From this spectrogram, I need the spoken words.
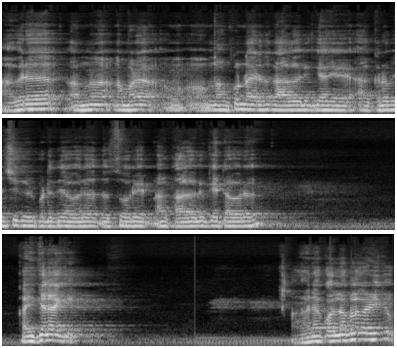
അവർ അന്ന് നമ്മുടെ നമുക്കുണ്ടായിരുന്ന കാതോലിക്കായി ആക്രമിച്ച് കീഴ്പ്പെടുത്തി അവർ നിസ്സോറിയൻ ആ കാതോലിക്കായിട്ട് അവർ കൈക്കലാക്കി. അങ്ങനെ കൊല്ലങ്ങൾ കഴിഞ്ഞു.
